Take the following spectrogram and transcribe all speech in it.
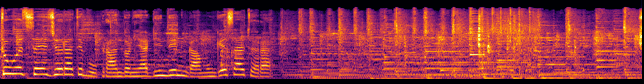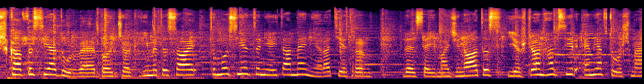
Thuhet se gjërat e bukura ndonjëherë lindin nga mungesa e tyre. Shkathtësia e duarve e bën që krijimet e saj të mos jenë të njëjta me njëra tjetrën dhe se imagjinatës i është lënë hapësirë e mjaftueshme.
